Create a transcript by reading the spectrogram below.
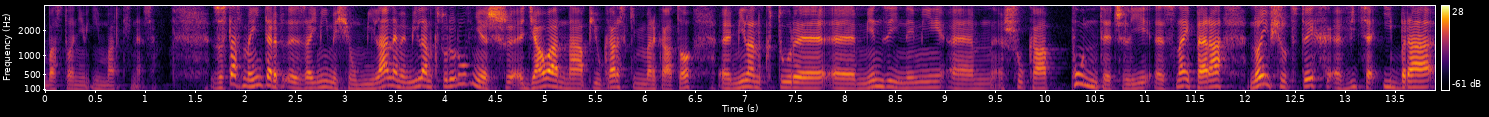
Bastonim i Martinezem. Zostawmy Inter, zajmijmy się Milanem. Milan, który również działa na piłkarskim Mercato, Milan, który e, między innymi szuka punty, czyli e, snajpera, no i wśród tych wice Ibra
